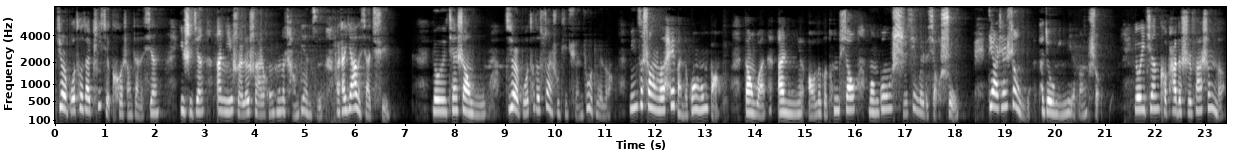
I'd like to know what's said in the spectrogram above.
吉尔伯特在拼写课上占了先。一时间，安妮甩了甩红红的长辫子，把他压了下去。有一天上午，吉尔伯特的算术题全做对了，名字上了黑板的光荣榜。当晚，安妮熬了个通宵，猛攻十进位的小数。第二天上午，他就名列榜首。有一天，可怕的事发生了，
